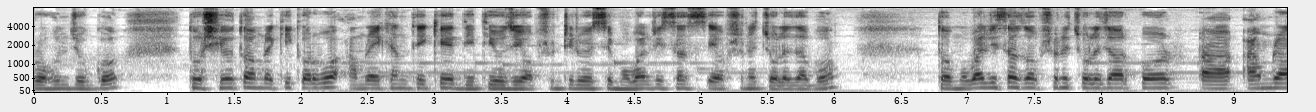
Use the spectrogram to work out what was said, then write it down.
গ্রহণযোগ্য। তো সেহেতু আমরা কি করব, আমরা এখান থেকে দ্বিতীয় যে অপশনটি রয়েছে মোবাইল রিচার্জ এই অপশনে চলে যাব। তো মোবাইল রিচার্জ অপশনে চলে যাওয়ার পর আমরা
